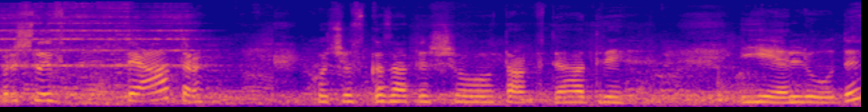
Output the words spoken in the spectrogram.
прийшли в театр. Хочу сказати, що так, в театрі є люди.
